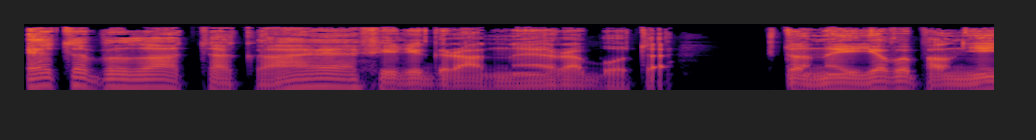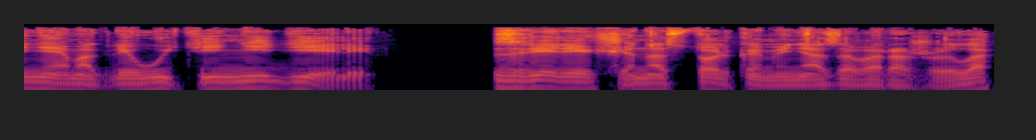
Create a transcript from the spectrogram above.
Это была такая филигранная работа, что на ее выполнение могли уйти недели. Зрелище настолько меня заворожило,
